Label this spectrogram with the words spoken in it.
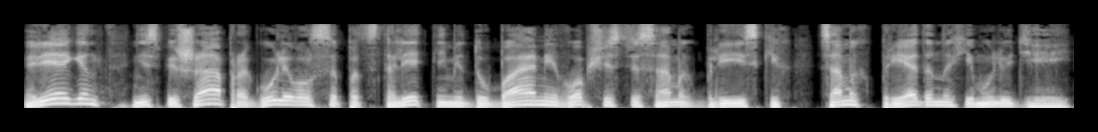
Регент не спеша прогуливался под столетними дубами в обществе самых близких, самых преданных ему людей,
